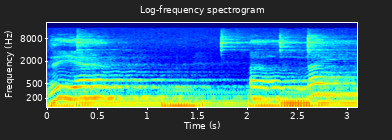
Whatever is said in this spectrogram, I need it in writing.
The end of nights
